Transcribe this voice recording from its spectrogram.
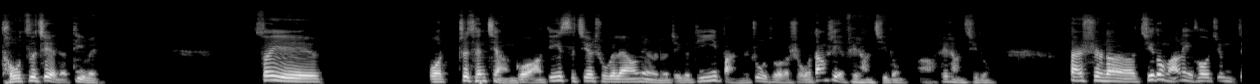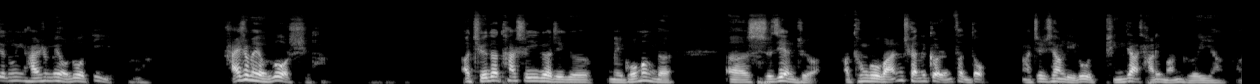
投资界的地位。所以，我之前讲过啊，第一次接触威廉奥尼尔的这个第一版的著作的时候，我当时也非常激动啊，非常激动。但是呢，激动完了以后，就这东西还是没有落地，还是没有落实它啊，觉得他是一个这个美国梦的呃实践者啊，通过完全的个人奋斗啊，就像李路评价查理芒格一样啊，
